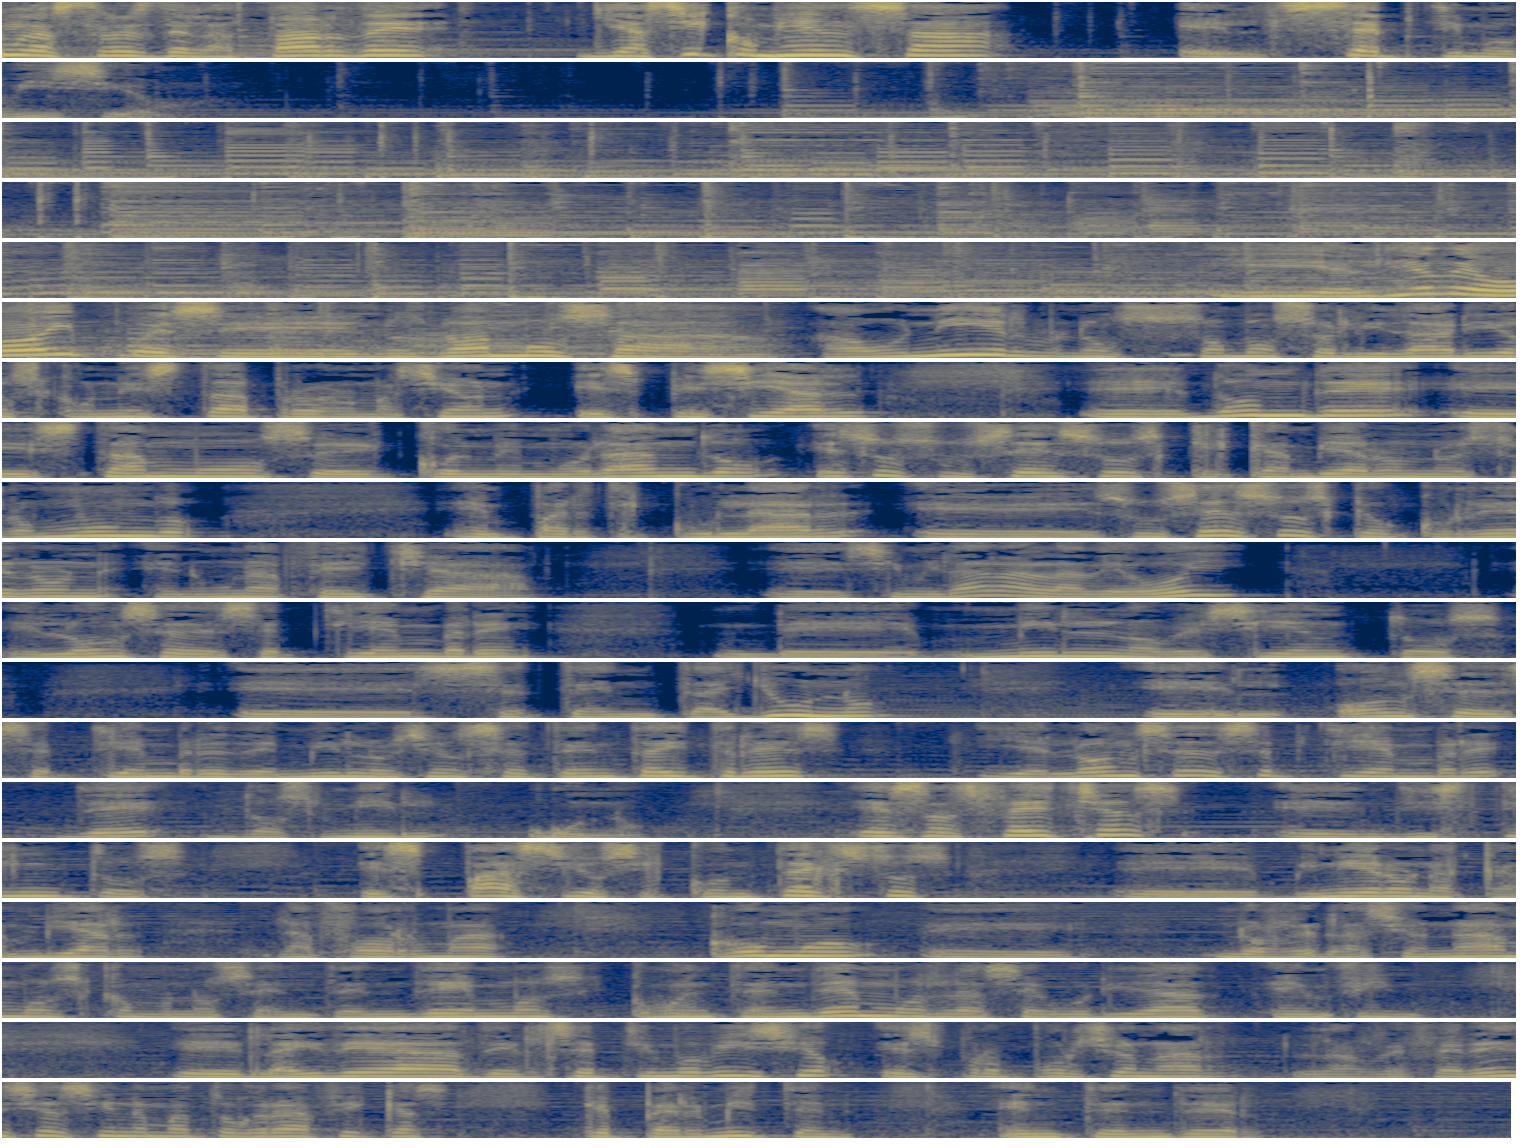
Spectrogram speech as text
Son las 3 de la tarde y así comienza el séptimo vicio. Y el día de hoy, pues eh, nos vamos a, unir, nos somos solidarios con esta programación especial, eh, donde eh, estamos conmemorando esos sucesos que cambiaron nuestro mundo, en particular sucesos que ocurrieron en una fecha similar a la de hoy, el 11 de septiembre de 1971, el 11 de septiembre de 1973 y el 11 de septiembre de 2001. Esas fechas, en distintos espacios y contextos, eh, vinieron a cambiar la forma como eh, nos relacionamos, cómo nos entendemos, cómo entendemos la seguridad, en fin. Eh, la idea del séptimo vicio es proporcionar las referencias cinematográficas que permiten entender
